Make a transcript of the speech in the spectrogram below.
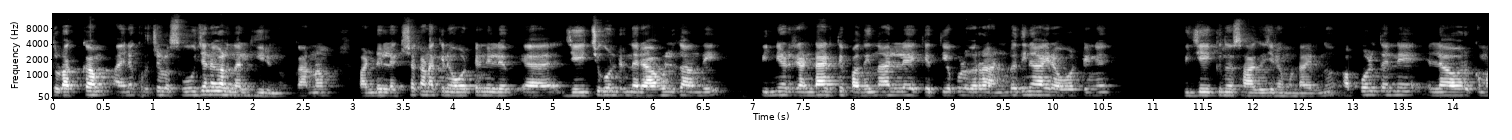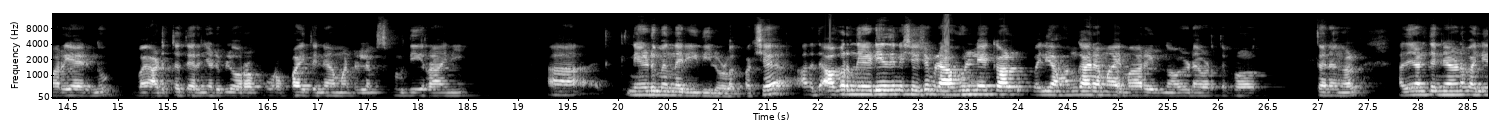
തുടക്കം അതിനെക്കുറിച്ചുള്ള സൂചനകൾ നൽകിയിരുന്നു. കാരണം പണ്ട് ലക്ഷക്കണക്കിന് വോട്ടിന് ജയിച്ചുകൊണ്ടിരുന്ന രാഹുൽ ഗാന്ധി പിന്നീട് രണ്ടായിരത്തി പതിനാലിലേക്ക് എത്തിയപ്പോൾ വെറും അൻപതിനായിരം വോട്ടിന് വിജയിക്കുന്ന സാഹചര്യം ഉണ്ടായിരുന്നു അപ്പോൾ തന്നെ എല്ലാവർക്കും അറിയായിരുന്നു അടുത്ത തെരഞ്ഞെടുപ്പിൽ ഉറപ്പായി തന്നെ ആ മണ്ഡലം സ്മൃതി ഇറാനി നേടുമെന്ന രീതിയിലുള്ളത്. പക്ഷെ അവർ നേടിയതിന് ശേഷം രാഹുലിനേക്കാൾ വലിയ അഹങ്കാരമായി മാറിയിരുന്നു അവരുടെ അവിടുത്തെ പ്രവർത്തനങ്ങൾ. അതിനാൽ തന്നെയാണ് വലിയ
